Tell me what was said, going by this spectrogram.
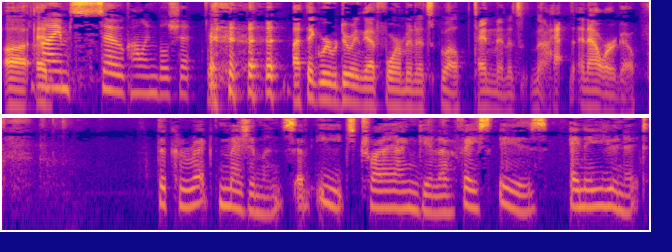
Uh, I'm so calling bullshit. I think we were doing that four minutes, well, ten minutes, an hour ago. The correct measurements of each triangular face is any unit,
